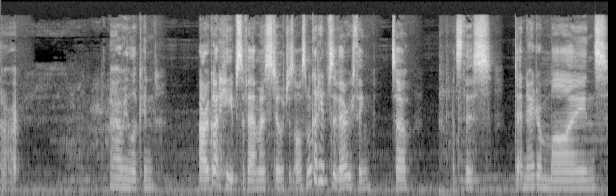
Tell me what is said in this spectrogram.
Alright. How are we looking? Alright, got heaps of ammo still, which is awesome. We've got heaps of everything. So, what's this? Detonator mines.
